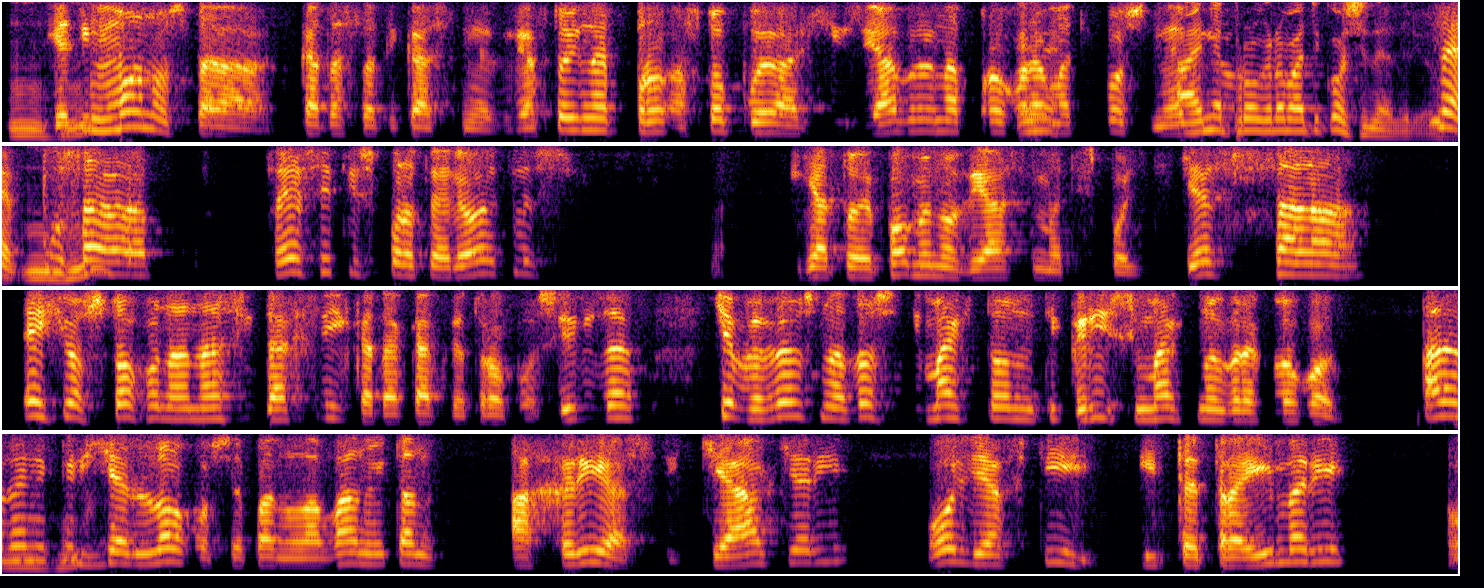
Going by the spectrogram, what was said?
Γιατί μόνο στα καταστατικά συνέδρια. Αυτό, είναι προ- αυτό που αρχίζει αύριο ένα προγραμματικό συνέδριο. Α, είναι προγραμματικό συνέδριο. Ναι, που θα θέσει τις προτεραιότητες για το επόμενο διάστημα της πολιτικής. Θα έχει ως στόχο να ανασυνταχθεί κατά κάποιο τρόπο ο ΣΥΡΙΖΑ και βεβαίως να δώσει τη μάχη των, την κρίση μάχη των ευρωεκλογών. Άρα δεν υπήρχε λόγος, επαναλαμβάνω, ήταν αχρίαστη και άκερη όλοι αυτοί οι τετραήμεροι, ο,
